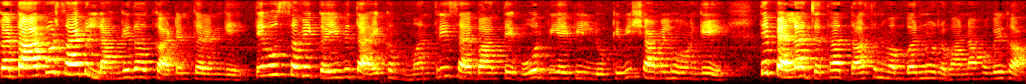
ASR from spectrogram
ਕਰਤਾਰਪੁਰ ਸਾਹਿਬ ਲਾਂਘੇ ਦਾ ਉਦਘਾਟਨ ਕਰਨਗੇ ਤੇ ਉਸ ਸਮੇਂ ਕਈ ਵਿਧਾਇਕ, ਮੰਤਰੀ ਸਾਹਿਬਾਨ ਤੇ ਹੋਰ ਵੀਆਈਪੀ ਲੋਕ ਵੀ ਸ਼ਾਮਿਲ ਹੋਣਗੇ ਤੇ ਪਹਿਲਾ ਜਥਾ 10 ਨਵੰਬਰ ਨੂੰ ਰਵਾਨਾ ਹੋਵੇਗਾ।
